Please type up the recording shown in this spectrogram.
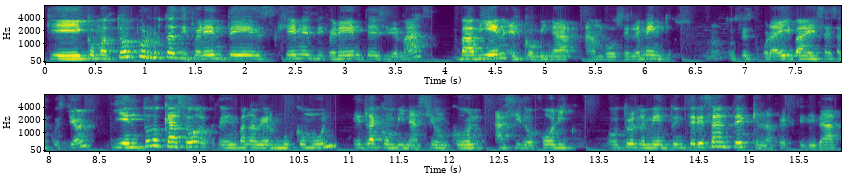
Que como actúan por rutas diferentes, genes diferentes y demás, va bien el combinar ambos elementos. Entonces, por ahí va esa, esa cuestión. Y en todo caso, lo que también van a ver muy común es la combinación con ácido fólico. Otro elemento interesante que en la fertilidad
